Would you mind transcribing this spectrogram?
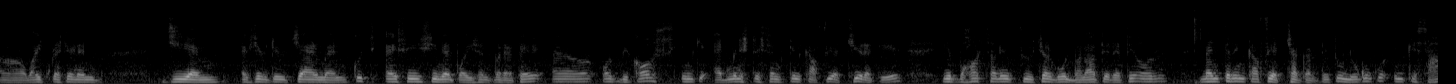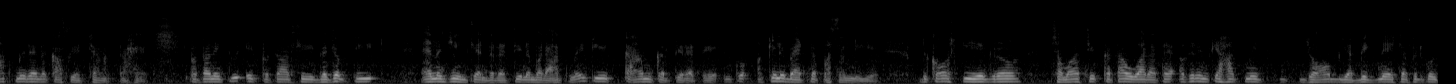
vice president GM executive chairman कुछ ऐसी सीनियर पोजीशन पर रहते हैं और बिकॉज़ इनकी एडमिनिस्ट्रेशन स्किल काफ़ी अच्छी रहती है, ये बहुत सारे फ्यूचर गोल बनाते रहते हैं और मेंटरिंग काफ़ी अच्छा करते तो लोगों को इनके साथ में रहना काफ़ी अच्छा लगता है। पता नहीं क्यों एक प्रकार से गजब की एनर्जी इनके अंदर रहती है नंबर आठ में, कि ये काम करते रहते हैं, इनको अकेले बैठना पसंद नहीं है बिकॉज़ कि ये ग्रह समाज से कटा हुआ रहता है। अगर इनके हाथ में जॉब या बिज़नेस या फिर कोई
